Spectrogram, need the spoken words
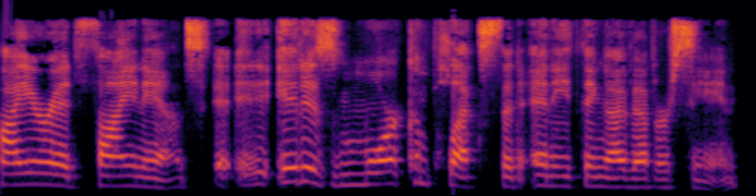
higher ed finance, it, it is more complex than anything I've ever seen.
